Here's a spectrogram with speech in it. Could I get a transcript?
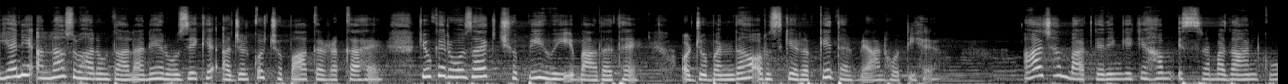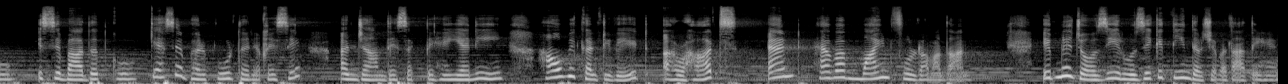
यानी अल्लाह सुबहान ताली ने रोज़े के अजर को छुपा कर रखा है, क्योंकि रोज़ा एक छुपी हुई इबादत है और जो बंदा और उसके रब के दरमियान होती है। आज हम बात करेंगे कि हम इस रमदान को, इस इबादत को कैसे भरपूर तरीके से अंजाम दे सकते हैं, यानी how we cultivate our hearts and have a mindful Ramadan Ibn Jawzi रोज़े के तीन दर्जे बताते हैं।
